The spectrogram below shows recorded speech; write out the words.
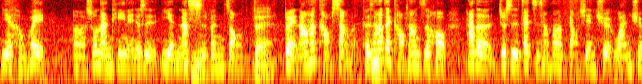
也很会。呃，说难听一点，就是演那十分钟，嗯，对对，然后他考上了，可是他在考上之后，嗯、他的就是在职场上的表现却完全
